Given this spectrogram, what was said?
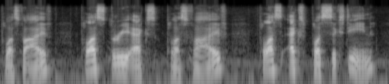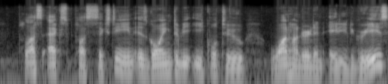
plus 5 plus 3x plus 5 plus x plus 16 plus x plus 16 is going to be equal to 180 degrees.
